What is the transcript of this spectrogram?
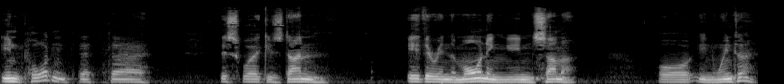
important that uh, this work is done either in the morning in summer or in winter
